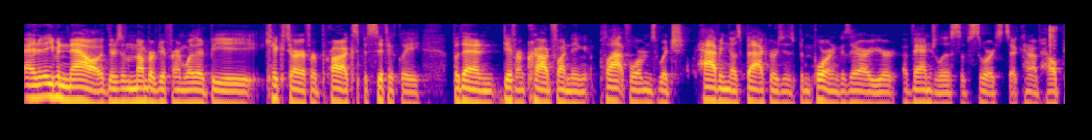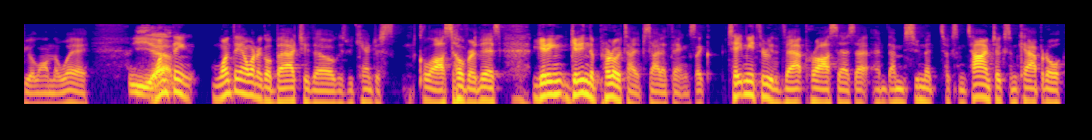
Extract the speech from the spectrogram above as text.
And even now, there's a number of different, whether it be Kickstarter for products specifically, but then different crowdfunding platforms, which having those backers is important because they are your evangelists of sorts to kind of help you along the way. Yeah. One thing, one thing I want to go back to though, because we can't just gloss over this, getting getting the prototype side of things. Like, take me through that process. I, am assuming that took some time, took some capital.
